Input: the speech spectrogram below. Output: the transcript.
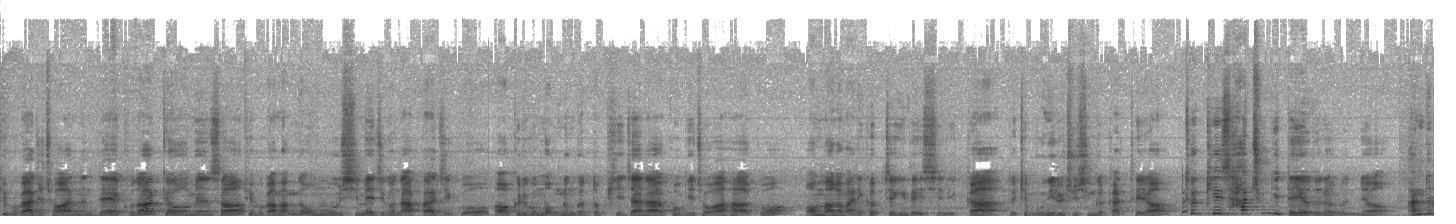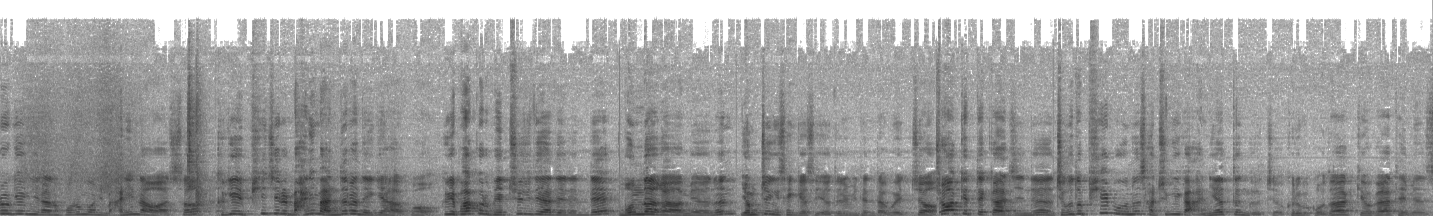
피부가 아주 좋았는데 고등학교 오면서 피부가 막 너무 심해지고 나빠지고 어 그리고 먹는 것도 피자나 고기 좋아하고 엄마가 많이 걱정이 되시니까 또 이렇게 문의를 주신 것 같아요. 특히 사춘기 때 여드름은요 안드로겐이라는 호르몬이 많이 나와서 그게 피지를 많이 만들어내게 하고 그게 밖으로 배출이 돼야 되는데 못 나가면은 염증이 생겨서 여드름이 된다고 했죠. 중학교 때까지는 적어도 피부는 사춘기가 아니었던 거죠. 그리고 고등학교가 되면서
